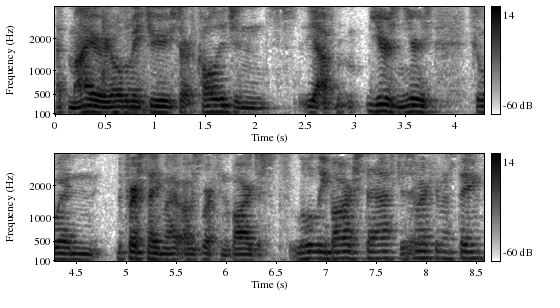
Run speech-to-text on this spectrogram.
admired all the way Mhm. through sort of college and yeah, years and years. So when the first time I, I was working in a bar, just lowly bar staff, just Yeah. working this thing,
